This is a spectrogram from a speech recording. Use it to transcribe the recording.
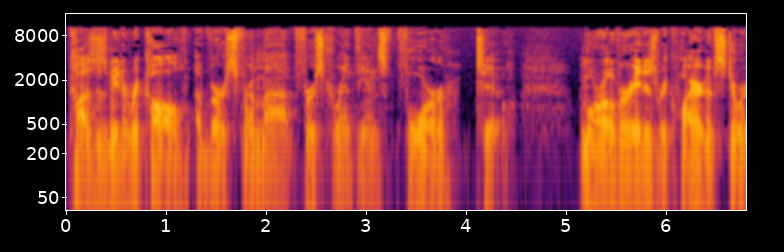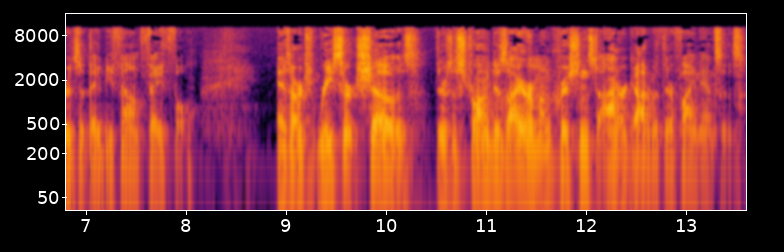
causes me to recall a verse from uh, 1 Corinthians 4 2. Moreover, it is required of stewards that they be found faithful. As our research shows, there's a strong desire among Christians to honor God with their finances.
